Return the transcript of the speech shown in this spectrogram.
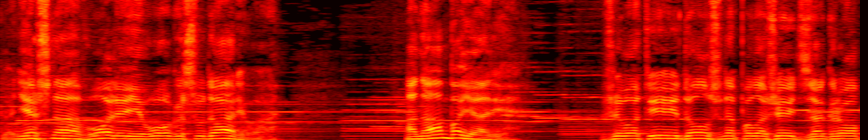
Конечно, воля его государева. А нам, бояре, животы должно положить за гроб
